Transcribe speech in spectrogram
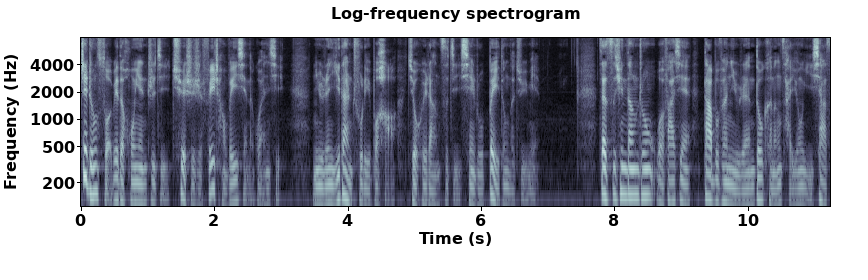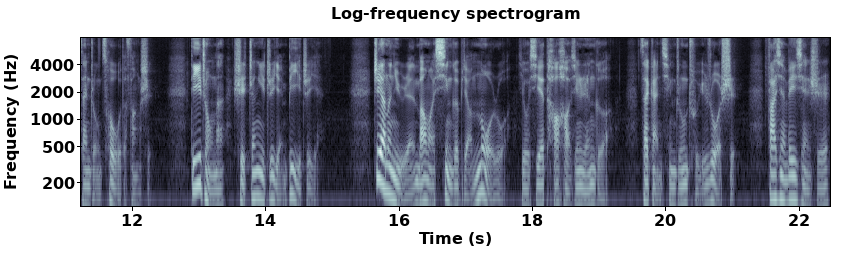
这种所谓的红颜知己，确实是非常危险的关系。女人一旦处理不好，就会让自己陷入被动的局面。在咨询当中，我发现大部分女人都可能采用以下三种错误的方式。第一种呢，是睁一只眼闭一只眼。这样的女人往往性格比较懦弱，有些讨好型人格，在感情中处于弱势。发现危险时，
